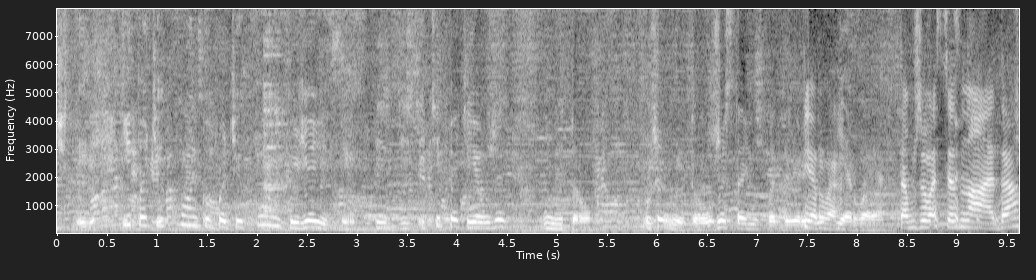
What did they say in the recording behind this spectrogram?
4. И потихоньку, потихоньку я иду. Без 10 5 я уже в метро. Уже в метро, уже стою под дверью. Первая. Первая. Там же вас все знає, да?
